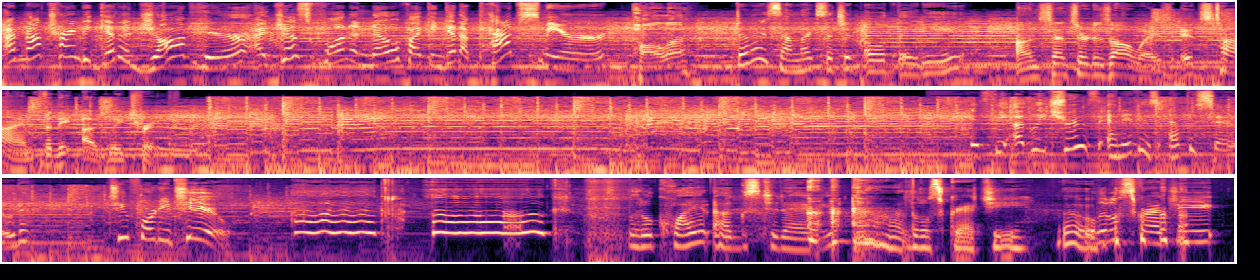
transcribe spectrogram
I'm not trying to get a job here. I just want to know if I can get a pap smear. Paula, Don't I sound like such an old lady? uncensored as always, it's time for the ugly truth. It's the ugly truth, and it is episode 242. Ugh, ugh. Little quiet Uggs today. A little scratchy. Oh, little scratchy.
